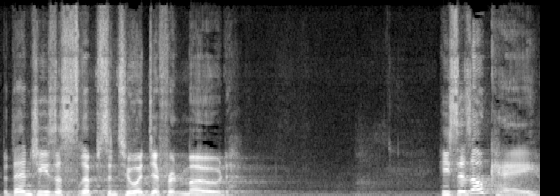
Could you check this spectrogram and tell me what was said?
But then Jesus slips into a different mode. He says, Okay,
